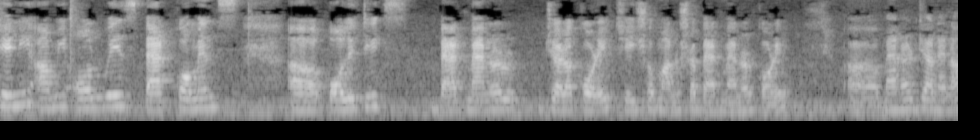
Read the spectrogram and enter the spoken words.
Jenny আমি always bad comments politics bad manner যারা করে, যেই সব মানুষরা ব্যাড ম্যানার করে ম্যানার জানে না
